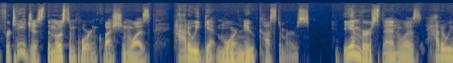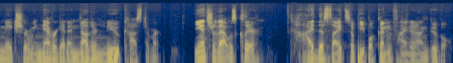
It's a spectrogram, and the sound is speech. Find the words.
For Tejas, the most important question was how do we get more new customers? The inverse then was how do we make sure we never get another new customer? The answer to that was clear hide the site so people couldn't find it on Google.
